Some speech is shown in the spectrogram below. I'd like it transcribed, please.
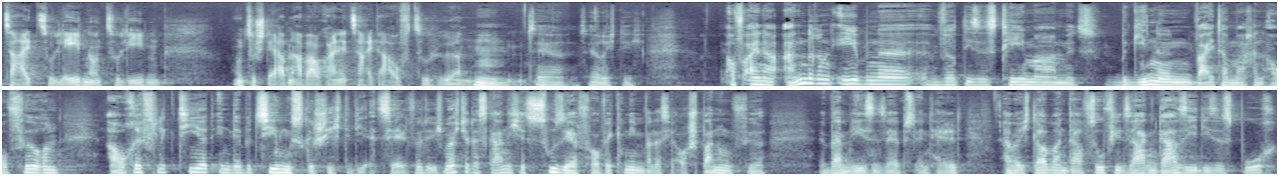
Zeit zu leben und zu lieben und zu sterben, aber auch eine Zeit aufzuhören. Hm, sehr, sehr richtig. Auf einer anderen Ebene wird dieses Thema mit Beginnen, Weitermachen, Aufhören auch reflektiert in der Beziehungsgeschichte, die erzählt wird. Ich möchte das gar nicht jetzt zu sehr vorwegnehmen, weil das ja auch Spannung für äh, beim Lesen selbst enthält. Aber ich glaube, man darf so viel sagen, da Sie dieses Buch,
